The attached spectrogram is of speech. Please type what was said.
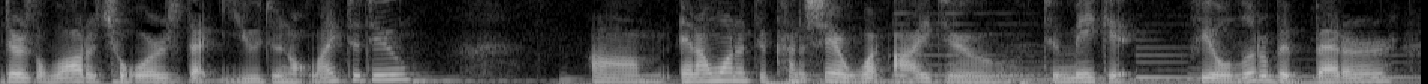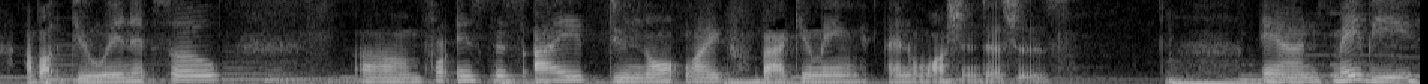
there's a lot of chores that you do not like to do. Um, and I wanted to kind of share what I do to make it feel a little bit better about doing it. So, um, for instance, I do not like vacuuming and washing dishes. And maybe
